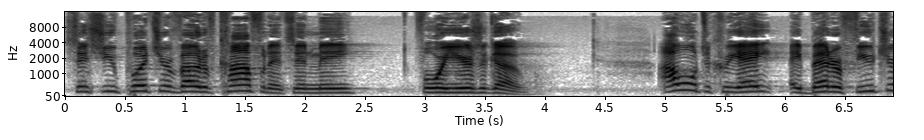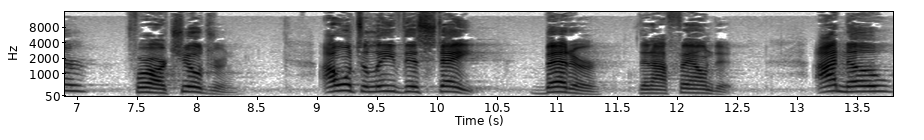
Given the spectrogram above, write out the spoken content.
since you put your vote of confidence in me four years ago. I want to create a better future for our children. I want to leave this state better than I found it. I know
